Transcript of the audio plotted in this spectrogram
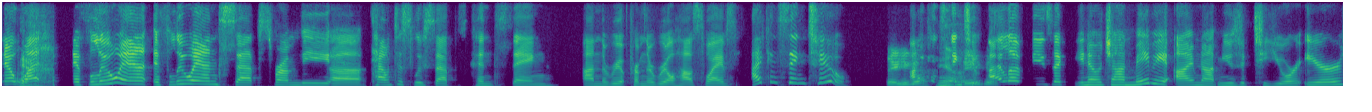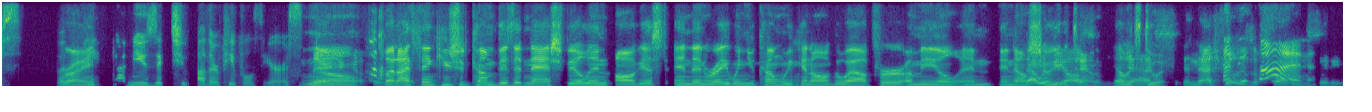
You know Yeah. what? If Luann, if Luann Seps from the uh, Countess Lou Seps can sing on the real from the Real Housewives, I can sing too. There you I can Yeah. sing There too. you go. I love music. You know, Jon, maybe I'm not music to your ears, but Right. maybe I'm music to other people's ears. No, but I think you should come visit Nashville in August, and then Ray, when you come, we can all go out for a meal, and and I'll That show you the awesome. town. Yeah, let's do it. And Nashville is a fun fun. city.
